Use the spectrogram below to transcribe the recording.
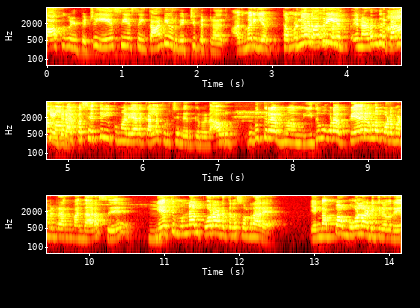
வாக்குகள் பெற்று ஏசிஎஸ்ஐ தாண்டி ஒரு வெற்றி பெற்றாரு. அது மாதிரி தமிழ்நாடு மாதிரி நடந்திருக்கான்னு ஆமாமா, கேக்குறேன். இப்ப செந்தில் குமார் யாரு? கள்ளக்குறிச்சியில இருக்கிறவர். அவரு குடுக்குற இதுவும் கூட பேரை கூட போட மாட்டேன்றாங்கம்மா இந்த அரசு. நேத்து முன்னாள் போராட்டத்துல சொல்றாரு. எங்க அப்பா மோளம் அடிக்கிறவரு.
